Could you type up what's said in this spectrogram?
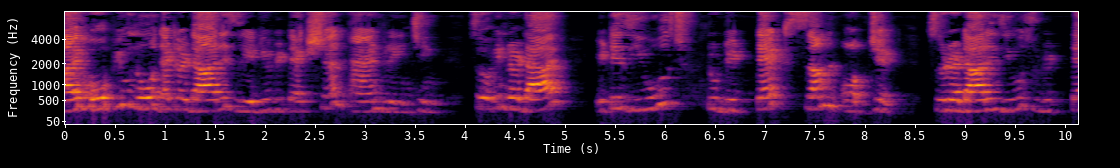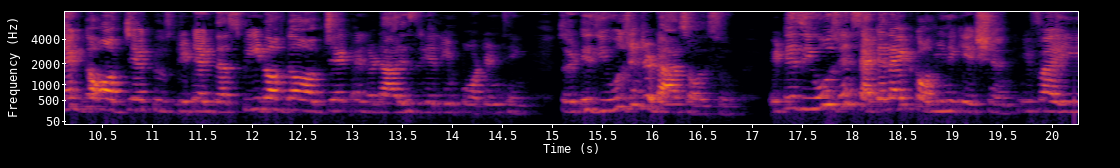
I hope you know that radar is radio detection and ranging. So in radar, it is used to detect some object. So radar is used to detect the object, to detect the speed of the object and radar is really important thing. So it is used in radars also. It is used in satellite communication. If I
